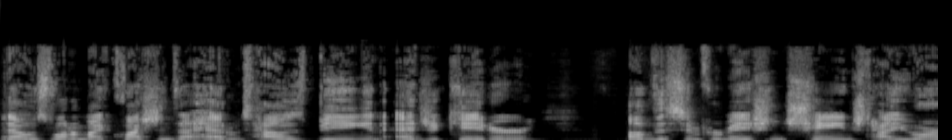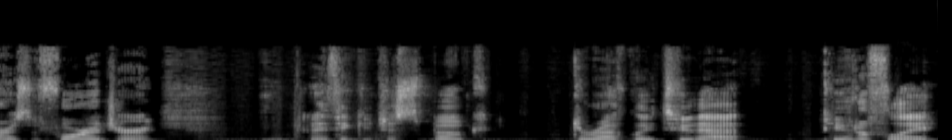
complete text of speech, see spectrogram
That was one of my questions I had was how has being an educator of this information changed how you are as a forager? And I think you just spoke directly to that beautifully.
